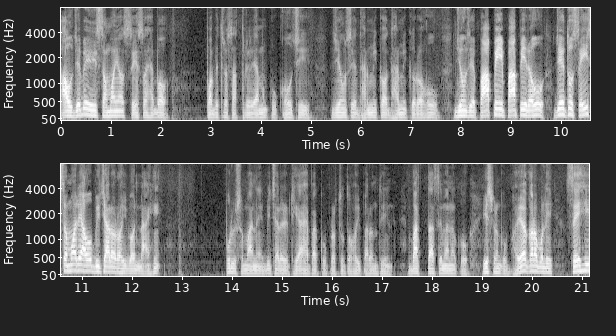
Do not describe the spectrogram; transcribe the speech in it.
ଆଉ ଯେବେ ଏହି ସମୟ ଶେଷ ହେବ ପବିତ୍ର ଶାସ୍ତ୍ରରେ ଆମକୁ କହୁଛି ଯେଉଁ ସେ ଧାର୍ମିକ ଧାର୍ମିକ ରହୁ ଯେଉଁ ସେ ପାପି ପାପି ରହୁ ଯେହେତୁ ସେହି ସମୟରେ ଆଉ ବିଚାର ରହିବ ନାହିଁ। ପୁରୁଷମାନେ ବିଚାରରେ ଠିଆ ହେବାକୁ ପ୍ରସ୍ତୁତ ହୋଇପାରନ୍ତି। ବାର୍ତ୍ତା ସେମାନଙ୍କୁ ଈଶ୍ୱରଙ୍କୁ ଭୟ କର ବୋଲି ସେହି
